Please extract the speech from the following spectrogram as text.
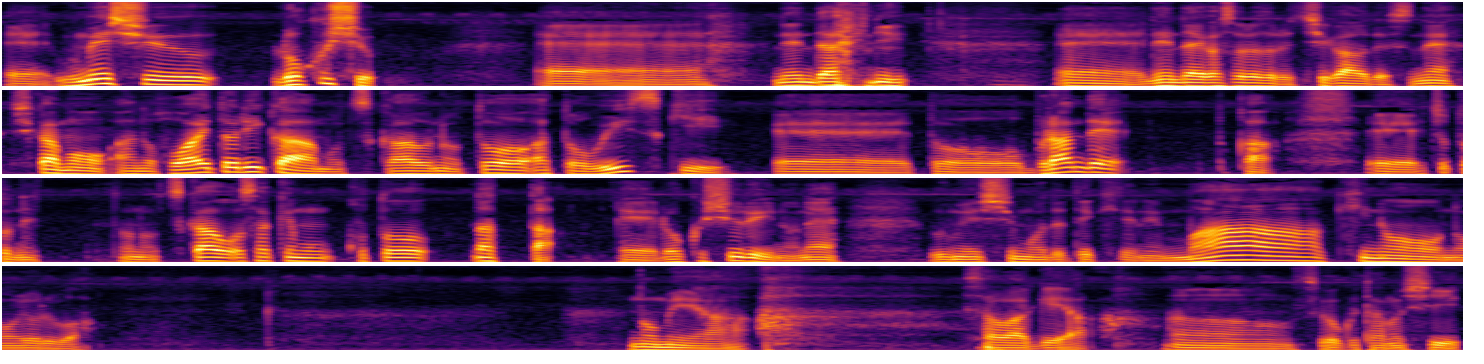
えー、梅酒6種、えー、年代に、えー、年代がそれぞれ違うですね。しかもあのホワイトリカーも使うのとあとウイスキー、えーと、ブランデーとか、えー、ちょっとねその使うお酒も異なった、えー、6種類のね梅酒も出てきてねまあ昨日の夜は飲めや騒げや、うん、すごく楽しい、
